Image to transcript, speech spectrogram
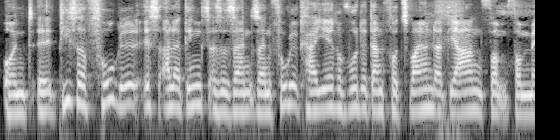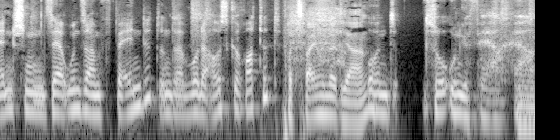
Und äh, dieser Vogel ist allerdings, also sein, seine Vogelkarriere wurde dann vor 200 Jahren vom, vom Menschen sehr unsanft beendet und er wurde ausgerottet. Vor 200 Jahren? Und so ungefähr, ja.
